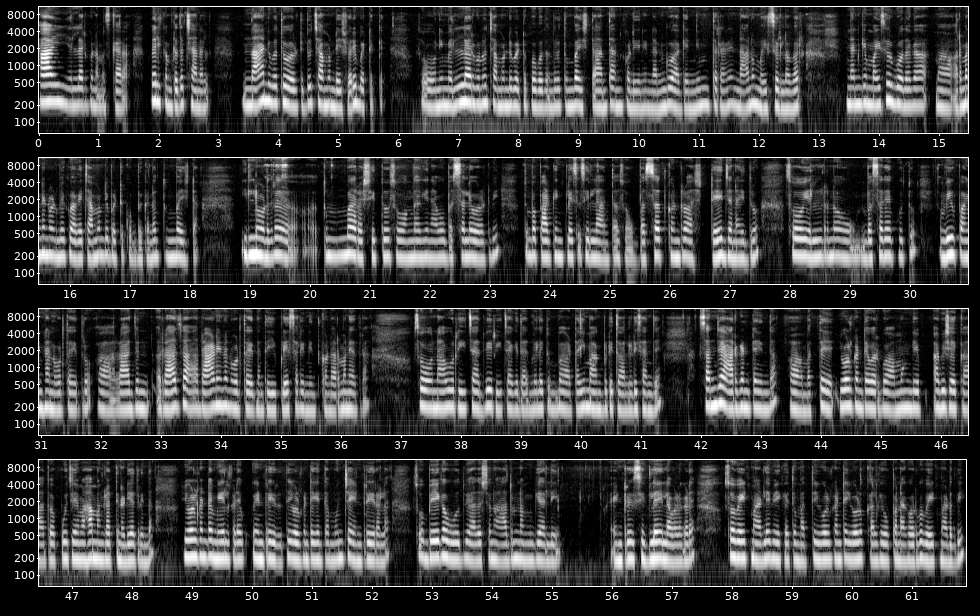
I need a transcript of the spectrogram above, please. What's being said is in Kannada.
ಹಾಯ್ ಎಲ್ಲರಿಗೂ ನಮಸ್ಕಾರ. ವೆಲ್ಕಮ್ ಟು ದ ಚಾನಲ್ ನಾನಿವತ್ತು ಹೊರಟಿದ್ದು ಚಾಮುಂಡೇಶ್ವರಿ ಬೆಟ್ಟಕ್ಕೆ. ಸೊ ನಿಮ್ಮೆಲ್ಲರಿಗೂ ಚಾಮುಂಡಿ ಬೆಟ್ಟಕ್ಕೆ ಹೋಗೋದಂದ್ರೆ ತುಂಬ ಇಷ್ಟ ಅಂತ ಅಂದ್ಕೊಂಡಿದ್ದೀನಿ ನನಗೂ ಹಾಗೆ ನಿಮ್ಮ ಥರನೇ ನಾನು ಮೈಸೂರು ಲವರ್ ನನಗೆ ಮೈಸೂರಿಗೆ ಹೋದಾಗ ಅರಮನೆ ನೋಡಬೇಕು, ಹಾಗೆ ಚಾಮುಂಡಿ ಬೆಟ್ಟಕ್ಕೆ ಹೋಗ್ಬೇಕು ಅನ್ನೋದು ತುಂಬ ಇಷ್ಟ. ಇಲ್ಲಿ ನೋಡಿದ್ರೆ ತುಂಬ ರಶ್ ಇತ್ತು. ಸೊ ಹಂಗಾಗಿ ನಾವು ಬಸ್ಸಲ್ಲೇ ಹೊರಟ್ವಿ. ತುಂಬ ಪಾರ್ಕಿಂಗ್ ಪ್ಲೇಸಸ್ ಇಲ್ಲ ಅಂತ. ಸೊ ಬಸ್ ಹತ್ಕೊಂಡ್ರು ಅಷ್ಟೇ ಜನ ಇದ್ದರು ಸೊ ಎಲ್ಲರೂ ಬಸ್ಸಲ್ಲೇ ಕೂತು ವ್ಯೂ ಪಾಯಿಂಟ್ನ ನೋಡ್ತಾ ಇದ್ದರು ರಾಜನ, ರಾಜ ರಾಣಿನ ನೋಡ್ತಾ ಇದ್ದಂತೆ ಈ ಪ್ಲೇಸಲ್ಲಿ ನಿಂತ್ಕೊಂಡು ಅರಮನೆ ಹತ್ರ. ಸೊ ನಾವು ರೀಚ್ ಆದ್ವಿ. ರೀಚ್ ಆಗಿದ್ದಾದಮೇಲೆ ತುಂಬ ಟೈಮ್ ಆಗಿಬಿಟ್ಟಿತ್ತು ಆಲ್ರೆಡಿ ಸಂಜೆ. ಸಂಜೆ ಆರು ಗಂಟೆಯಿಂದ ಮತ್ತೆ ಏಳು ಗಂಟೆವರೆಗೂ ಅಮ್ಮಂಗೆ ಅಭಿಷೇಕ ಅಥವಾ ಪೂಜೆ ಮಹಾಮಂಗಳಾರತಿ ನಡೆಯೋದ್ರಿಂದ ಏಳು ಗಂಟೆ ಮೇಲ್ಗಡೆ ಎಂಟ್ರಿ ಇರುತ್ತೆ. ಏಳು ಗಂಟೆಗಿಂತ ಮುಂಚೆ ಎಂಟ್ರಿ ಇರಲ್ಲ. ಸೊ ಬೇಗ ಹೋದ್ವಿ ಆದಷ್ಟು ಆದರೂ ನಮಗೆ ಅಲ್ಲಿ ಎಂಟ್ರಿ ಸಿಗಲೇ ಇಲ್ಲ ಒಳಗಡೆ. ಸೊ ವೆಯ್ಟ್ ಮಾಡಲೇಬೇಕಾಯಿತು. ಮತ್ತು ಏಳು ಗಂಟೆ, ಏಳು ಕಾಲಿಗೆ ಓಪನ್ ಆಗೋವರೆಗೂ ವೆಯ್ಟ್ ಮಾಡಿದ್ವಿ.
